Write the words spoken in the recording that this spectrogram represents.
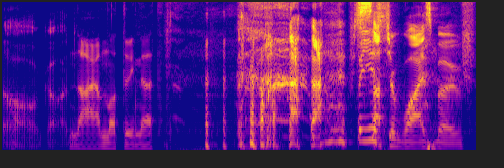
Oh god. No, I'm not doing that. Such a wise move.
